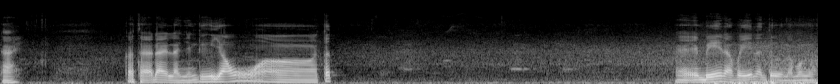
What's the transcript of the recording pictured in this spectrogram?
Đây. Có thể đây là những cái dấu uh, tích. Đây, em bé đã vẽ lên tường nè mọi người.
